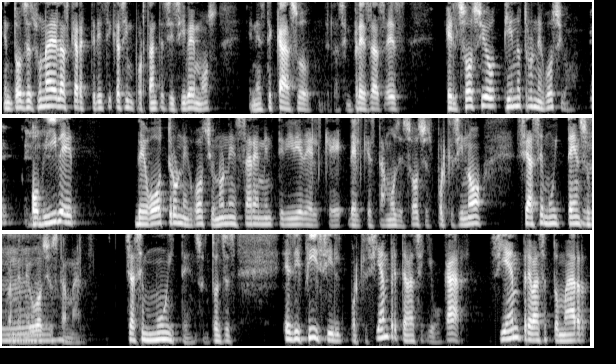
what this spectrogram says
Entonces, una de las características importantes, y si vemos en este caso de las empresas, es el socio tiene otro negocio o vive de otro negocio, no necesariamente vive del que, del que estamos de socios, porque si no, se hace muy tenso cuando el mm. negocio está mal. Se hace muy tenso. Entonces, es difícil porque siempre te vas a equivocar. Siempre vas a tomar,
